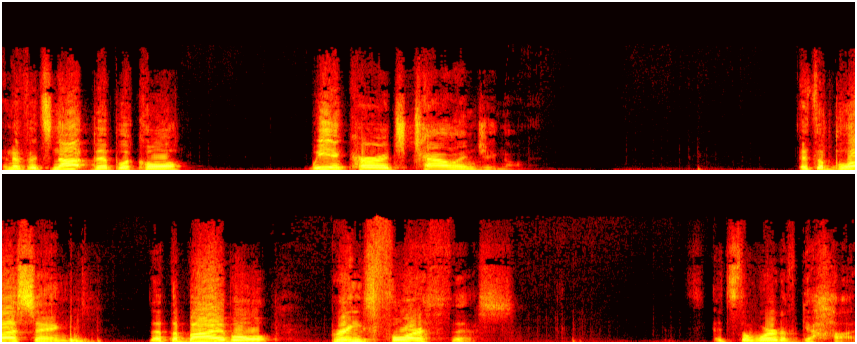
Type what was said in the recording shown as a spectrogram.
And if it's not biblical, we encourage challenging on it. It's a blessing that the Bible brings forth this. It's the Word of God.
